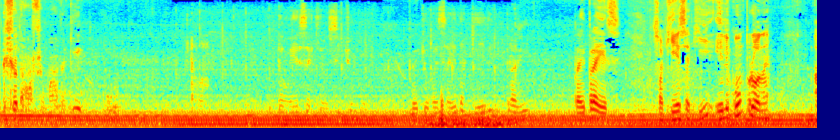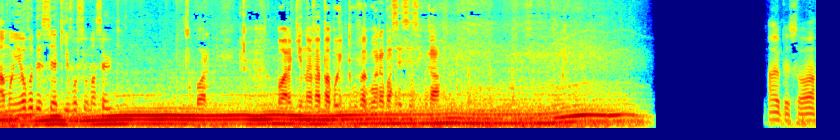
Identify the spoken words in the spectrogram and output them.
Deixa eu dar uma filmada aqui. Então esse aqui é o sítio. Meu tio vai sair daquele pra vir pra ir pra esse. Só que esse aqui ele comprou, né? Amanhã eu vou descer aqui e vou filmar certinho. Bora. Bora que nós vai pra Boituva agora abastecer esse carro. Aí pessoal, ó.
